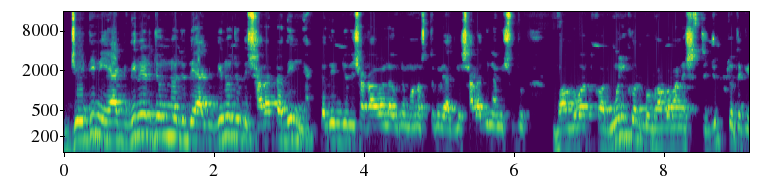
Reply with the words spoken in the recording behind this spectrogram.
যেদিনই একদিনের জন্য যদি, একদিনও যদি সারাটা দিন, একটা দিন যদি সকালবেলা উঠে মনস্থ করে আজকে সারাদিন আমি শুধু ভগবত কর্মই করব, ভগবানের সাথে যুক্ত থেকে,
